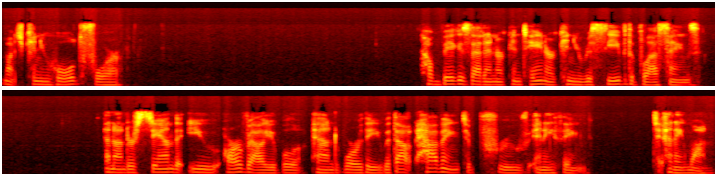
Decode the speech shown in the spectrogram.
much can you hold for? How big is that inner container? Can you receive the blessings and understand that you are valuable and worthy without having to prove anything to anyone?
